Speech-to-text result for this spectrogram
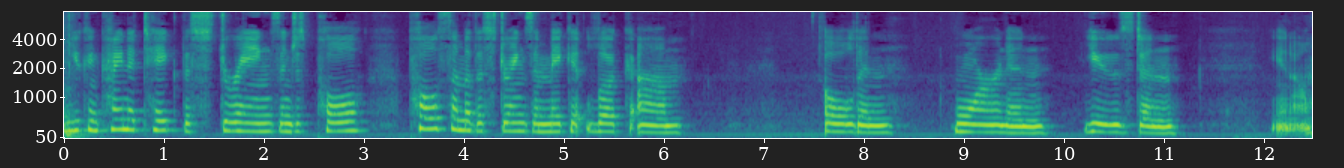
you can kind of take the strings and just pull pull some of the strings and make it look um, old and worn and used and you know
